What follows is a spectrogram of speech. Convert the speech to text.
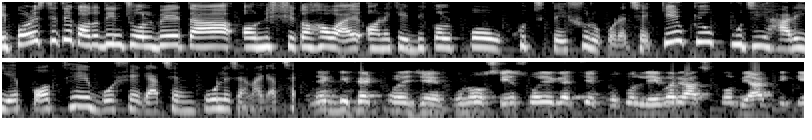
এই পরিস্থিতি কতদিন চলবে তা অনিশ্চিত হওয়ায় অনেকে বিকল্প খুঁজতে শুরু করেছে। কেউ কেউ পুঁজি হারিয়ে পথে বসে গেছেন বলে জানা গেছে। অনেক ডিফেক্ট পড়েছে, কোনো শেষ হয়ে গেছে, কত লেবার আসতো, বিহার থেকে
